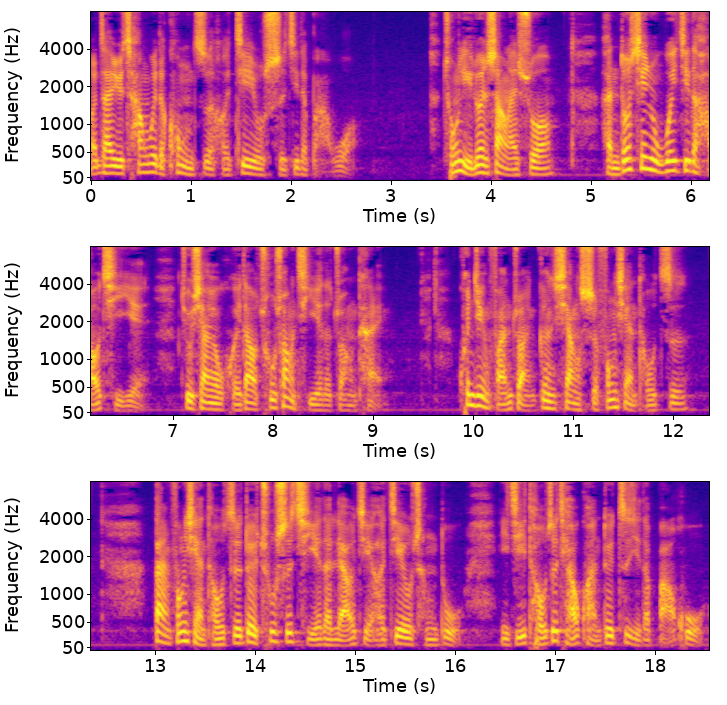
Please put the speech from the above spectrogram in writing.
而在于仓位的控制和介入时机的把握。从理论上来说，很多陷入危机的好企业，就像又回到初创企业的状态。困境反转更像是风险投资。但风险投资对初始企业的了解和介入程度，以及投资条款对自己的保护，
